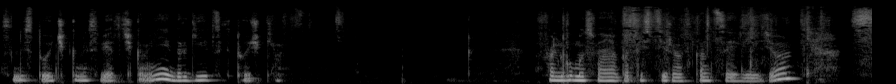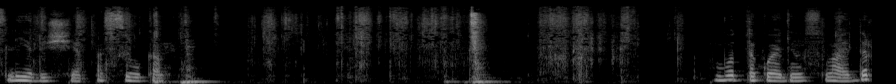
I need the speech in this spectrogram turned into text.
с листочками, с веточками и другие цветочки. Фольгу мы с вами потестируем в конце видео. Следующая посылка. Вот такой один слайдер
